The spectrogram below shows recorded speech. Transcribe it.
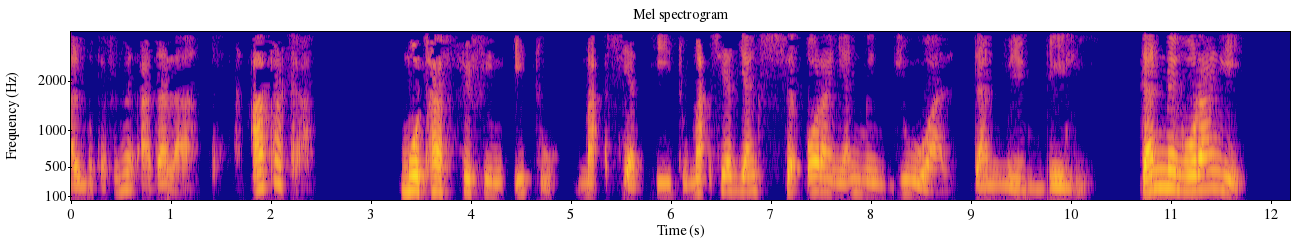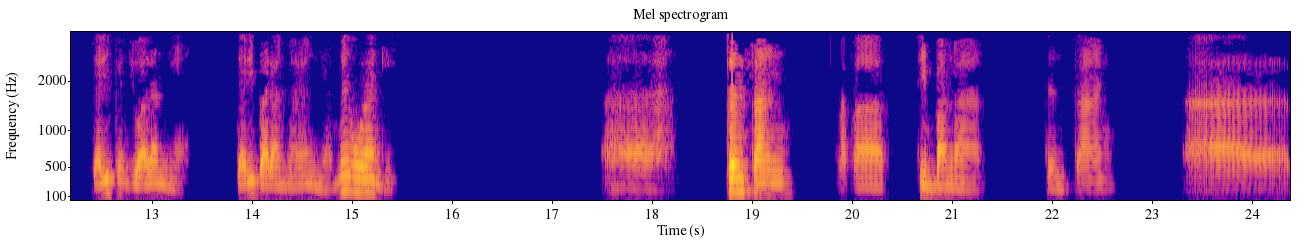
Al-Mutaffifin adalah apakah mutaffifin itu, maksiat itu, maksiat yang seorang yang menjual dan membeli dan mengurangi dari penjualannya, dari barang-barangnya, mengurangi uh, tentang apa timbangan, tentang ah,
